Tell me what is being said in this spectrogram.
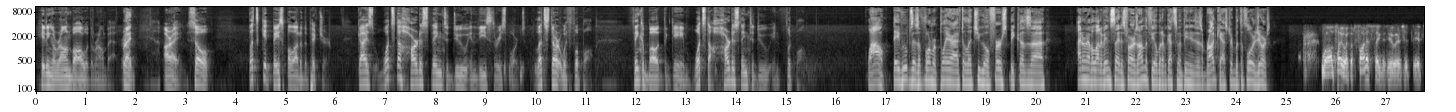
hitting a round ball with a round bat. Right. All right. So let's get baseball out of the picture. Guys, what's the hardest thing to do in these three sports? Let's start with football. Think about the game. What's the hardest thing to do in football? Wow. Dave Hoops, as a former player, I have to let you go first because uh, I don't have a lot of insight as far as on the field, but I've got some opinions as a broadcaster. But the floor is yours. Well, I'll tell you what the funnest thing to do is it, it's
